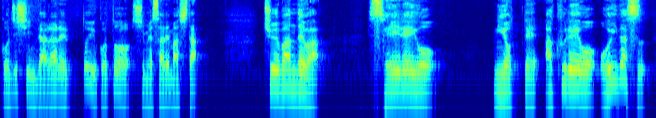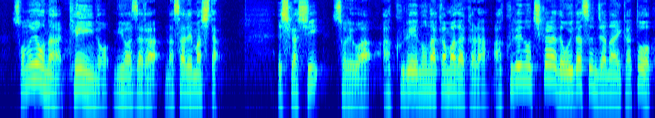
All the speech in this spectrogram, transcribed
ご自身であられるということを示されました。中盤では精霊をによって悪霊を追い出すそのような権威の見業がなされました。しかしそれは悪霊の仲間だから悪霊の力で追い出すんじゃないかと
